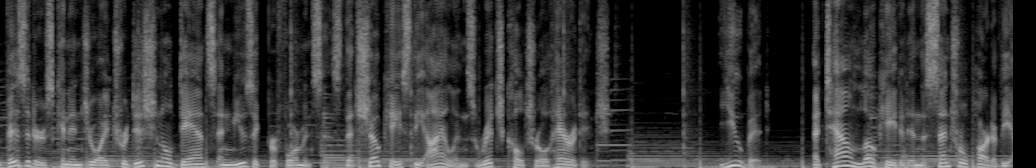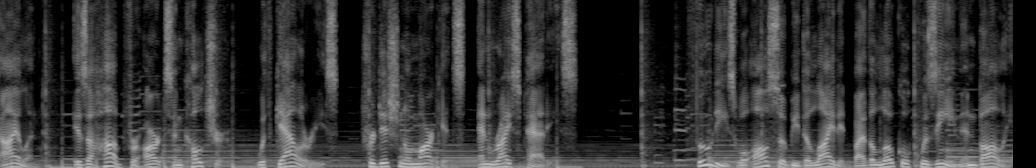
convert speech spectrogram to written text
Visitors can enjoy traditional dance and music performances that showcase the island's rich cultural heritage. Ubud, a town located in the central part of the island, is a hub for arts and culture, with galleries, traditional markets, and rice paddies. Foodies will also be delighted by the local cuisine in Bali.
